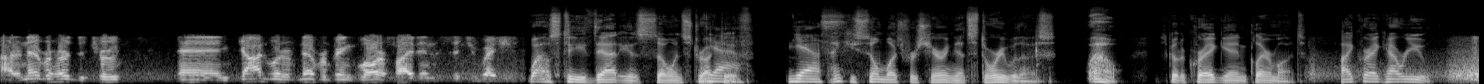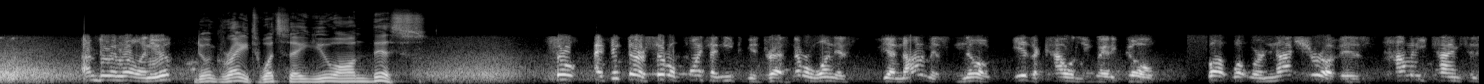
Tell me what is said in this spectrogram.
I'd have never heard the truth and God would have never been glorified in the situation. Wow, Steve, that is so instructive. Yeah. Yes. Thank you so much for sharing that story with us. Wow. Let's go to Craig in Clermont. Hi, Craig. How are you? I'm doing well, and you? Doing great. What say you on this? So, I think there are several points that need to be addressed. Number one is the anonymous note is a cowardly way to go. But what we're not sure of is how many times has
